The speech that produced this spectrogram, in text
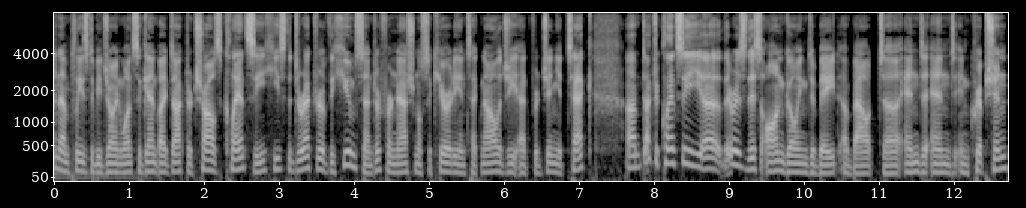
And I'm pleased to be joined once again by Dr. Charles Clancy. He's the director of the Hume Center for National Security and Technology at Virginia Tech. Um, Dr. Clancy, uh, there is this ongoing debate about end to end encryption.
